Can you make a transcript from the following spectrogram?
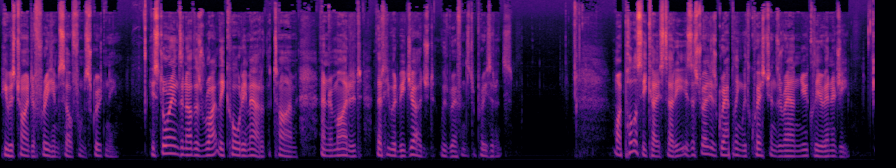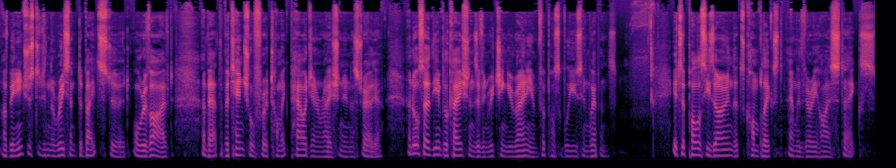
he was trying to free himself from scrutiny. Historians and others rightly called him out at the time and reminded that he would be judged with reference to precedents. My policy case study is Australia's grappling with questions around nuclear energy I've been interested in the recent debate stirred or revived about the potential for atomic power generation in Australia and also the implications of enriching uranium for possible use in weapons. It's a policy zone that's complex and with very high stakes.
